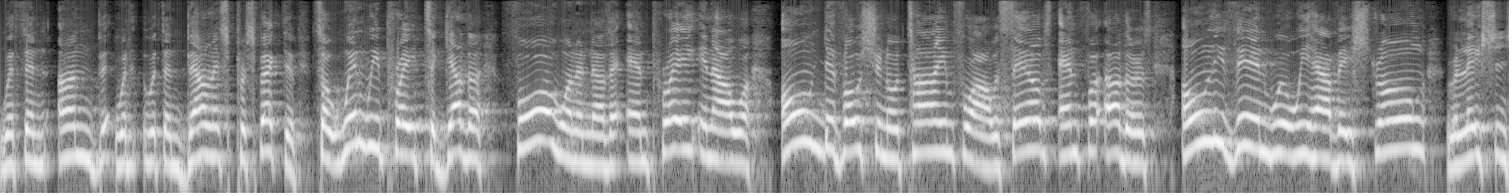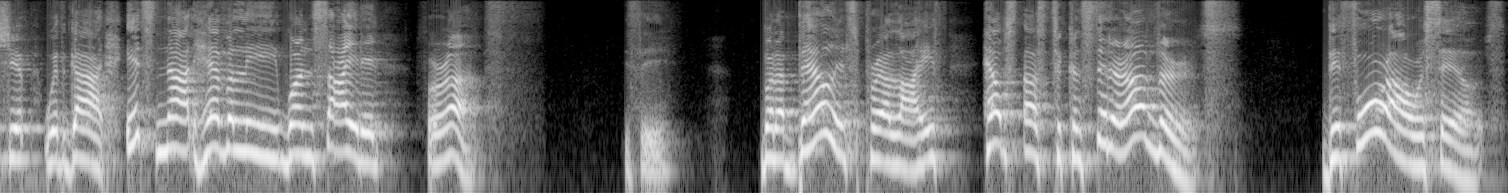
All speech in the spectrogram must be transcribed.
with an, un, with, with an balanced perspective. So when we pray together for one another and pray in our own devotional time for ourselves and for others, only then will we have a strong relationship with God. It's not heavily one sided for us, you see. But a balanced prayer life helps us to consider others before ourselves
